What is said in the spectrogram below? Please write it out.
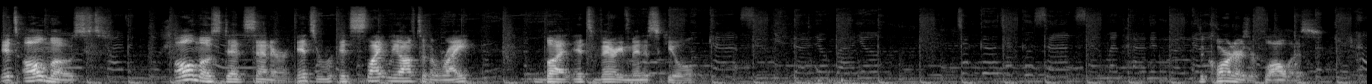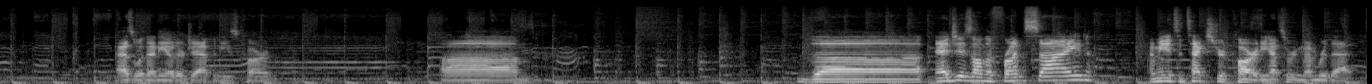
It's almost, almost dead center. It's it's slightly off to the right, but it's very minuscule. The corners are flawless, as with any other Japanese card. Um, the edges on the front side, I mean, it's a textured card. You have to remember that.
